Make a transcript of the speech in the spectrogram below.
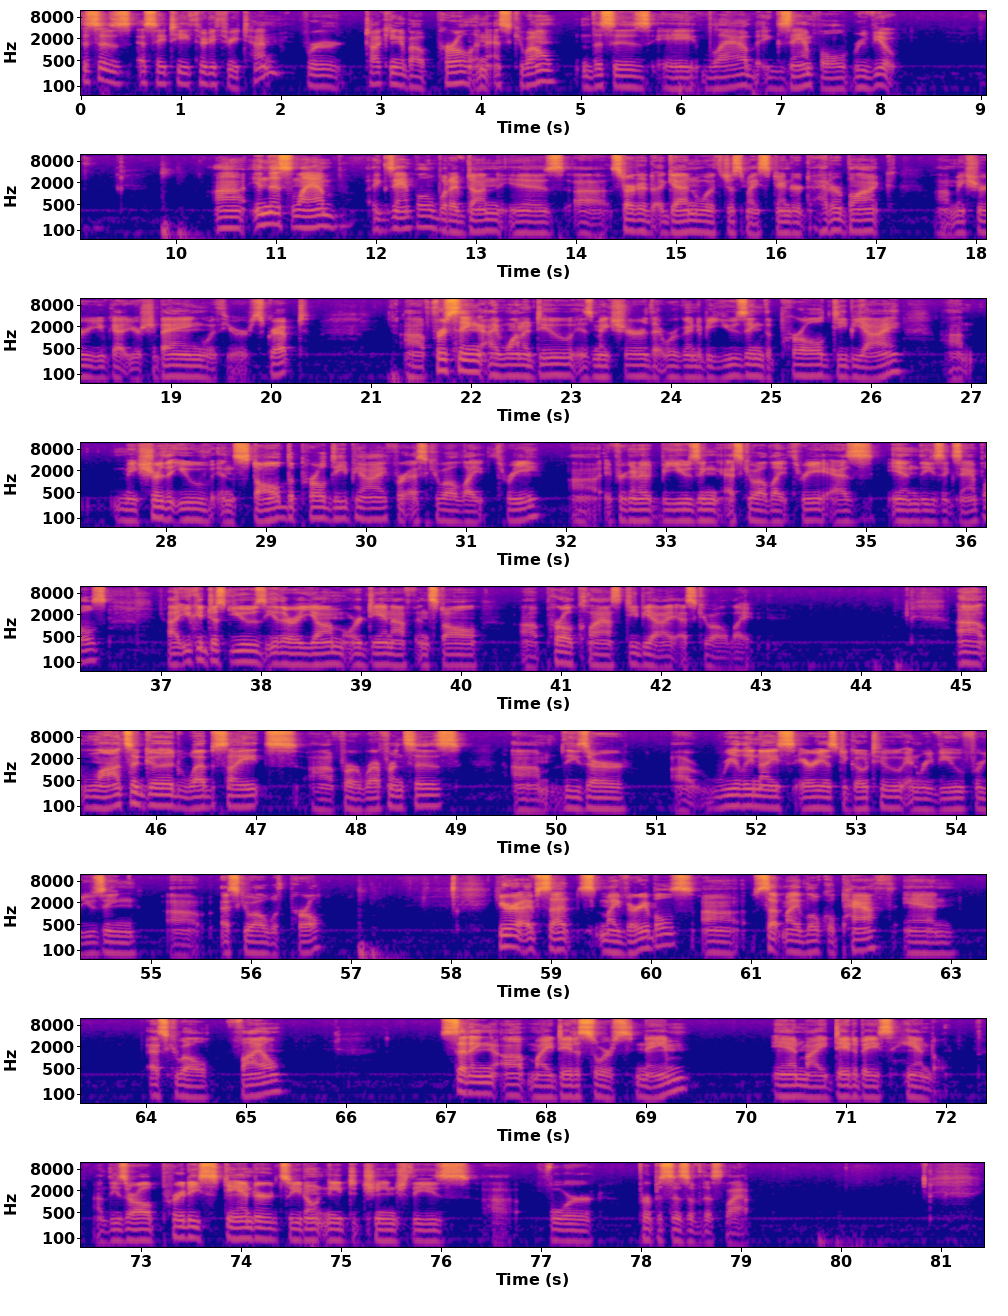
This is SAT 3310. We're talking about Perl and SQL. This is a lab example review. Uh, in this lab example, what I've done is uh, started again with just my standard header block. Uh, make sure you've got your shebang with your script. Uh, first thing I want to do is make sure that we're going to be using the Perl DBI. Um, make sure that you've installed the Perl DBI for SQLite 3. Uh, if you're going to be using SQLite 3 as in these examples, uh, you could just use either a yum or DNF install uh, Perl class DBI SQLite. Uh, lots of good websites uh, for references. Um, these are uh, really nice areas to go to and review for using uh, SQL with Perl. Here I've set my variables, uh, set my local path and SQL file, setting up my data source name and my database handle. Uh, these are all pretty standard, so you don't need to change these uh, for purposes of this lab.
